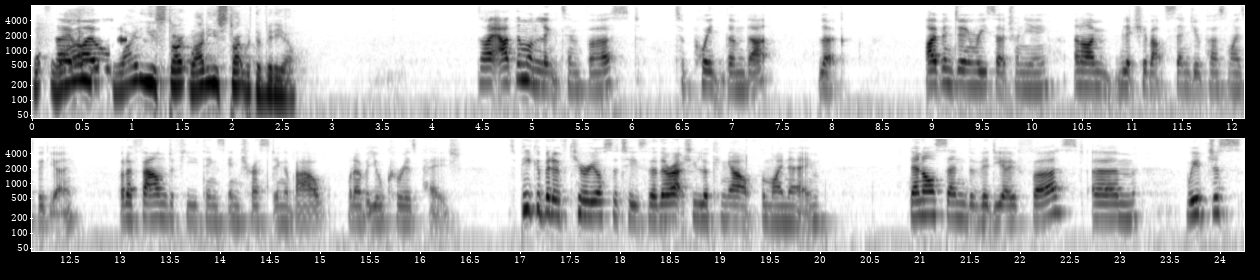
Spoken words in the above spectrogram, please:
So why will... why do you start why do you start with the video? So I add them on LinkedIn first to point them that, look, I've been doing research on you and I'm literally about to send you a personalized video, but I found a few things interesting about whatever your careers page to pique a bit of curiosity so they're actually looking out for my name. Then I'll send the video first. Um, we've just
